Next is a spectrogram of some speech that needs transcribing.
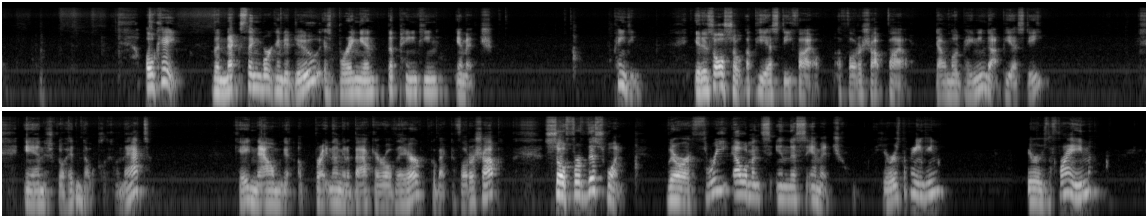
Okay, the next thing we're going to do is bring in the painting image painting. It is also a PSD file, a Photoshop file. Download painting.psd. And just go ahead and double click on that. Okay, now I'm to, right now I'm going to back arrow there, go back to Photoshop. So for this one, there are three elements in this image. Here is the painting, here is the frame,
